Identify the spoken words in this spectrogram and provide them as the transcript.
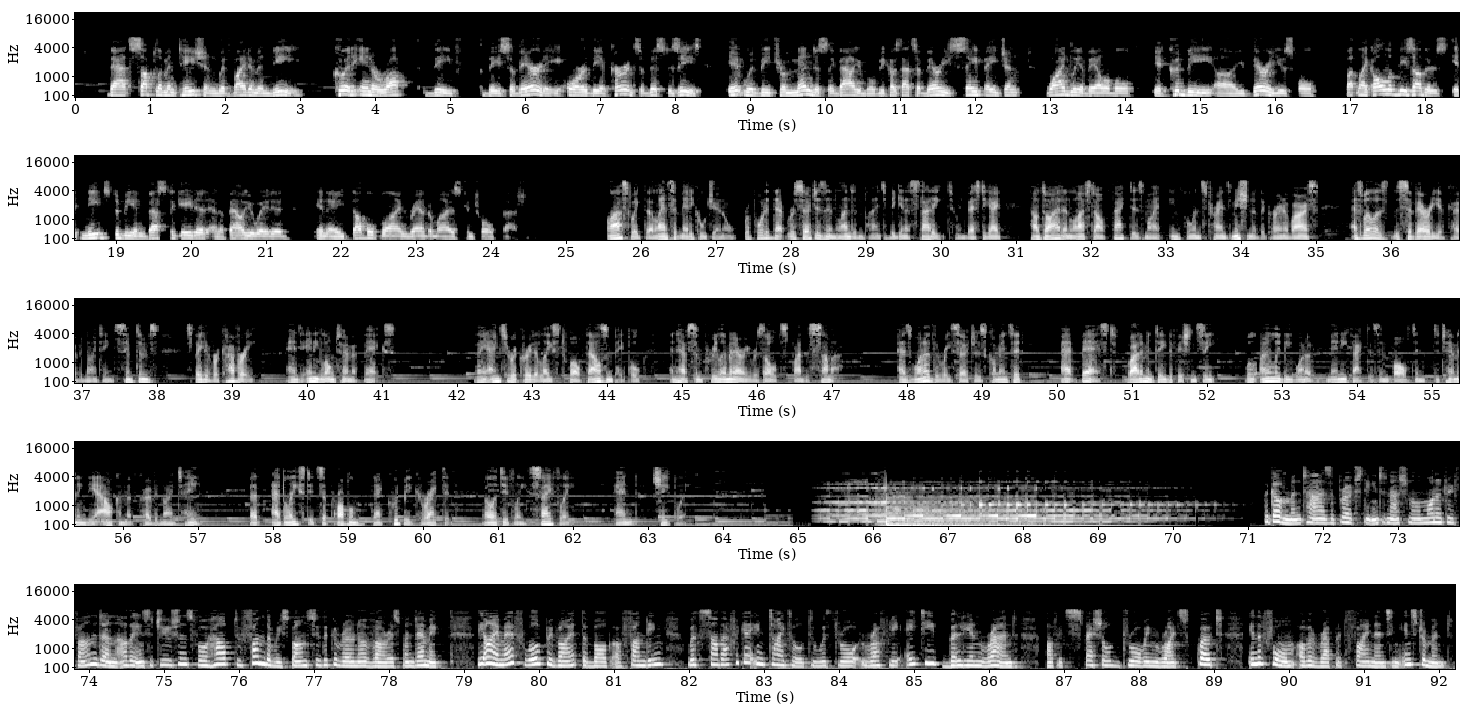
that supplementation with vitamin D could interrupt the the severity or the occurrence of this disease, it would be tremendously valuable because that's a very safe agent, widely available. It could be uh, very useful but like all of these others, it needs to be investigated and evaluated in a double-blind, randomized, controlled fashion. Last week, the Lancet Medical Journal reported that researchers in London plan to begin a study to investigate how diet and lifestyle factors might influence transmission of the coronavirus, as well as the severity of COVID-19 symptoms, speed of recovery, and any long-term effects. They aim to recruit at least 12,000 people and have some preliminary results by the summer. As one of the researchers commented, at best, vitamin D deficiency will only be one of many factors involved in determining the outcome of COVID-19, but at least it's a problem that could be corrected relatively safely and cheaply. The government has approached the International Monetary Fund and other institutions for help to fund the response to the coronavirus pandemic. The IMF will provide the bulk of funding, with South Africa entitled to withdraw roughly 80 billion rand of its special drawing rights quote in the form of a rapid financing instrument.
